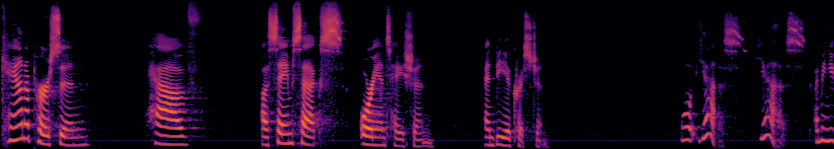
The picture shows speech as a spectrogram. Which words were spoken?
can a person have a same sex orientation and be a Christian? Well, yes, yes. I mean, you,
